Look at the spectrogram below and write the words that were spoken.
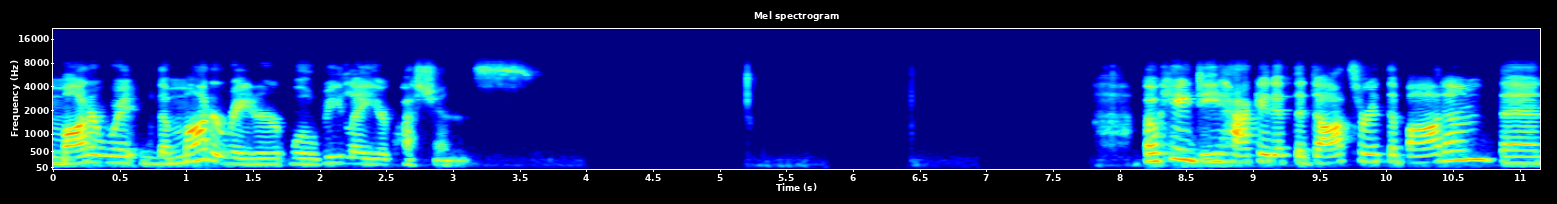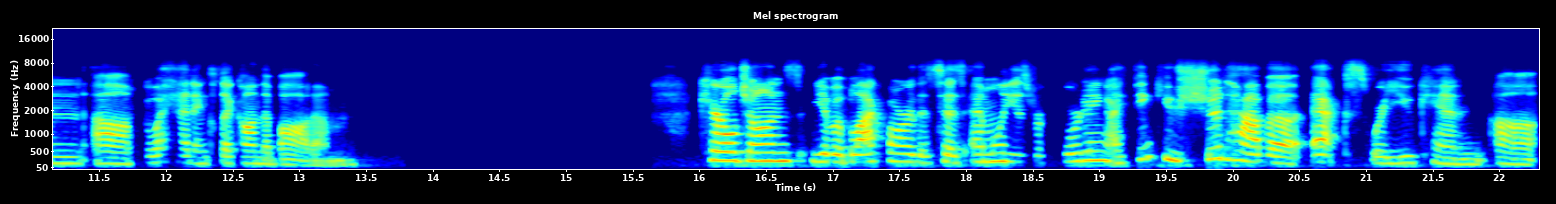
The, the moderator will relay your questions. Okay, D Hackett, if the dots are at the bottom, then um, go ahead and click on the bottom. Carol Johns, you have a black bar that says Emily is recording. I think you should have a X where you can uh,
